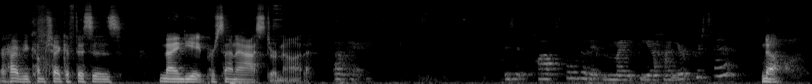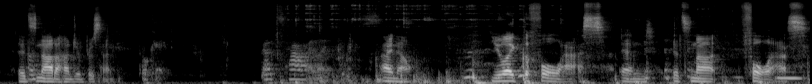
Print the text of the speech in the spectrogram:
or have you come check if this is ninety-eight percent asked or not. Okay. Is it possible that it might be hundred percent? No, it's Okay. not hundred percent. Okay. That's how I like things. I know. You like the full ass, and it's not full ass.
